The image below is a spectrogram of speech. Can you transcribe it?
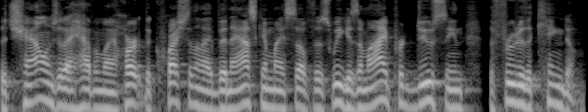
The challenge that I have in my heart, the question that I've been asking myself this week is Am I producing the fruit of the kingdom?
